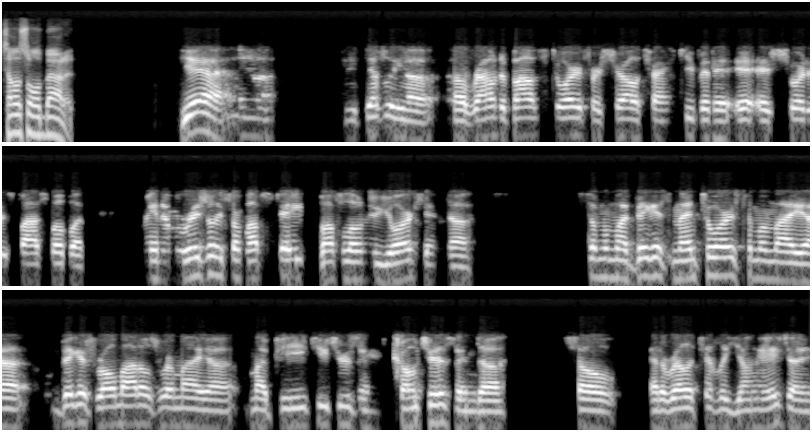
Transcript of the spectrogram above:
Tell us all about it. Yeah, uh, definitely a, a, roundabout story for sure. I'll try and keep it as short as possible. But I mean, I'm originally from upstate Buffalo, New York, and uh, some of my biggest mentors, some of my uh, biggest role models were my uh, my PE teachers and coaches. And uh, so, at a relatively young age, I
